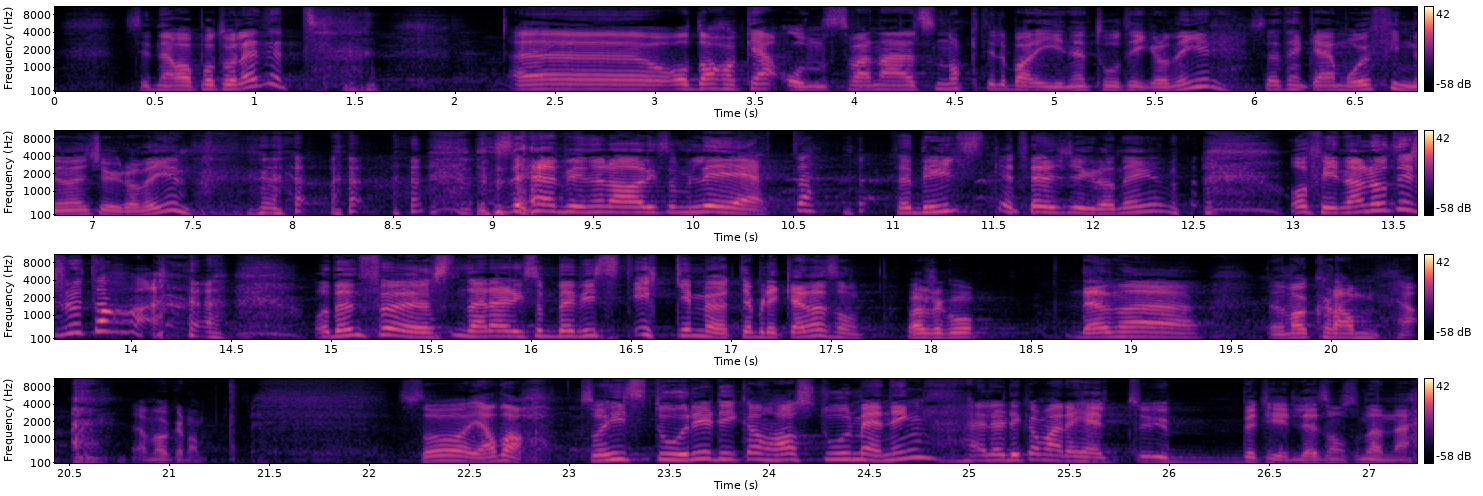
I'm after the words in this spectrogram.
siden jeg var på toalettet. Uh, og da har ikke jeg åndsvernærelse nok til å bare gi henne to tikroninger. Så jeg tenker jeg må jo finne den 20-kroningen. så jeg begynner da å liksom lete febrilsk etter den 20-kroningen. Og finner den jo til slutt, da. og den følelsen der jeg liksom bevisst ikke møter blikket hennes sånn Vær så god. Den, uh, den var klam. Ja, den var klam. Så ja da. Så historier de kan ha stor mening, eller de kan være helt ubetydelige, sånn som denne.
